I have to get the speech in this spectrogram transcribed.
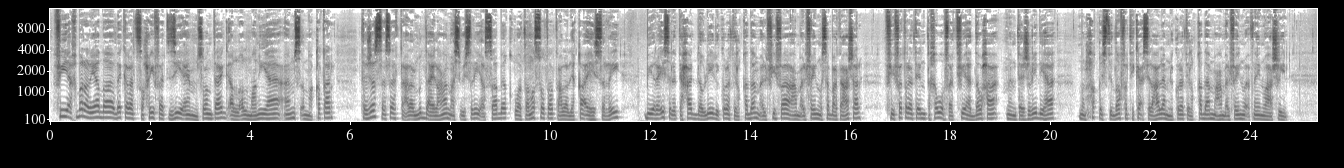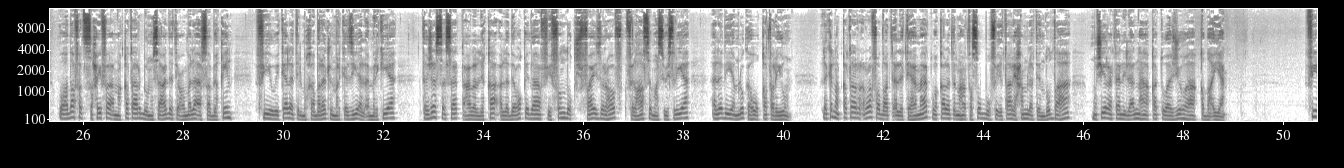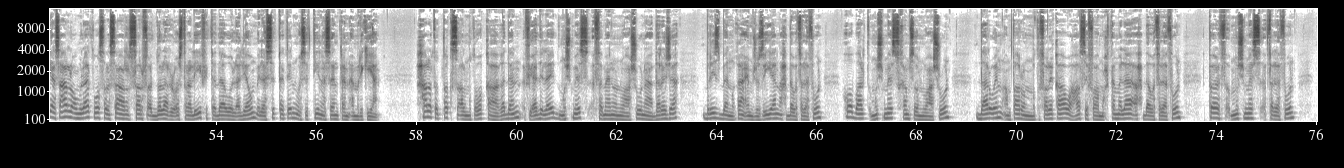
في أخبار الرياضة ذكرت صحيفة زي إم سونتاج الألمانية أمس أن قطر تجسست على المدعي العام السويسري السابق وتنصتت على لقائه السري برئيس الاتحاد الدولي لكرة القدم الفيفا عام 2017 في فترة تخوفت فيها الدوحة من تجريدها من حق استضافة كأس العالم لكرة القدم عام 2022 وأضافت الصحيفة أن قطر بمساعدة عملاء سابقين في وكالة المخابرات المركزية الأمريكية تجسست على اللقاء الذي عقد في فندق شفايزرهوف في العاصمة السويسرية الذي يملكه قطريون. لكن قطر رفضت الاتهامات وقالت أنها تصب في إطار حملة ضدها مشيرة إلى أنها قد تواجهها قضائيا في أسعار العملات وصل سعر صرف الدولار الأسترالي في التداول اليوم إلى 66 سنتا أمريكيا. حالة الطقس المتوقعة غدا في أديلايد مشمس 28 درجة بريسبن غائم جزئيا 31 هوبارت مشمس 25 داروين أمطار متفرقة وعاصفة محتملة 31 بيرث مشمس 30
